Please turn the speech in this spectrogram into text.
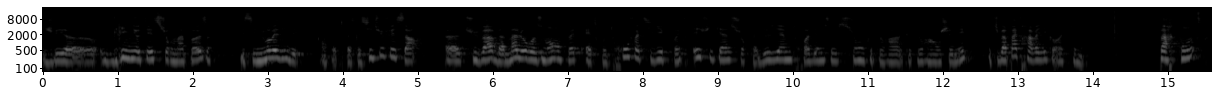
je vais euh, grignoter sur ma pause. Mais c'est une mauvaise idée en fait, parce que si tu fais ça, euh, tu vas bah, malheureusement en fait être trop fatigué pour être efficace sur ta deuxième, troisième session que tu auras, enchaînée et tu vas pas travailler correctement. Par contre,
